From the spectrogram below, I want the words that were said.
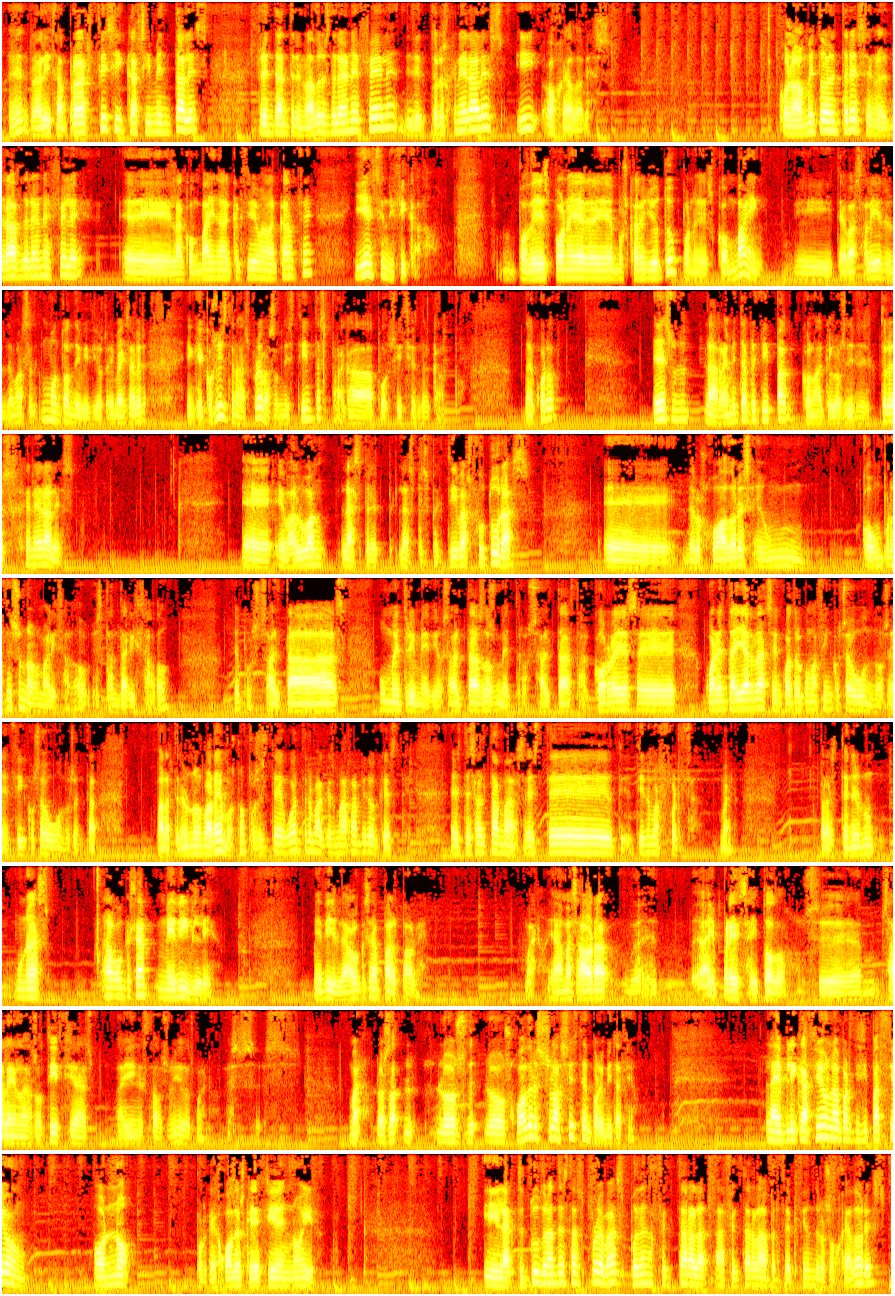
¿eh? realizan pruebas físicas y mentales frente a entrenadores de la NFL, directores generales y ojeadores. Con el aumento del interés en el draft de la NFL, eh, la Combine ha crecido en alcance y en significado. Podéis poner, eh, buscar en YouTube, ponéis Combine y te va a salir, un montón de vídeos y vais a ver en qué consisten las pruebas. Son distintas para cada posición del campo. ¿De acuerdo? Es la herramienta principal con la que los directores generales eh, evalúan las, las perspectivas futuras eh, de los jugadores en un, con un proceso normalizado, estandarizado. Eh, pues saltas un metro y medio, saltas dos metros, saltas, corres 40 eh, yardas en 4,5 segundos, en 5 segundos, en tal, para tener unos baremos, ¿no? Pues este waterback es más rápido que este, este salta más, este tiene más fuerza. Bueno, para tener unas, algo que sea medible, medible, algo que sea palpable. Bueno, y además ahora hay prensa y todo, se, salen las noticias ahí en Estados Unidos. Bueno, es, bueno los, los, jugadores solo asisten por invitación. La implicación, la participación o no, porque hay jugadores que deciden no ir, y la actitud durante estas pruebas pueden afectar a la, afectar a la percepción de los ojeadores,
